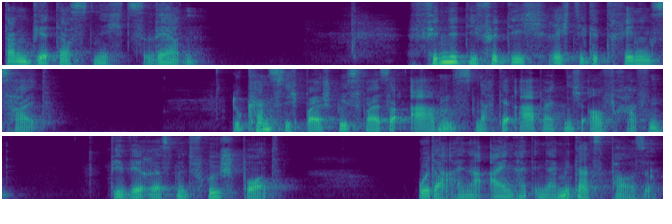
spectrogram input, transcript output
dann wird das nichts werden. Finde die für dich richtige Trainingszeit. Du kannst dich beispielsweise abends nach der Arbeit nicht aufraffen. Wie wäre es mit Frühsport? Oder einer Einheit in der Mittagspause?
